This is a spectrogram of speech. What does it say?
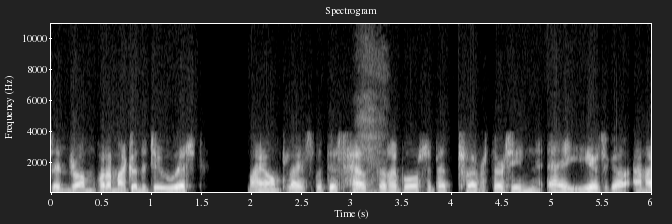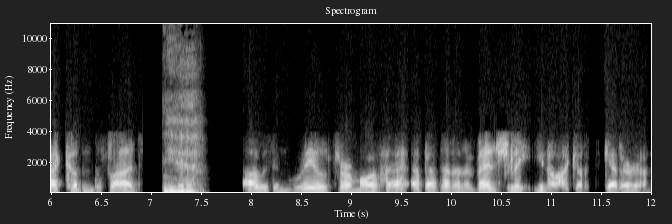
syndrome. What am I going to do with my own place, with this house that I bought about 12 or 13 uh, years ago? And I couldn't decide. Yeah. I was in real turmoil uh, about that. And eventually, you know, I got it together and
